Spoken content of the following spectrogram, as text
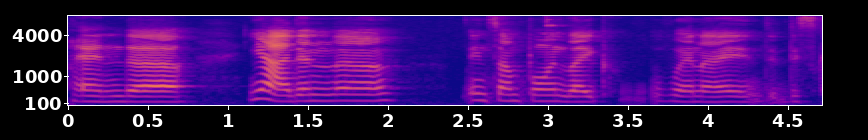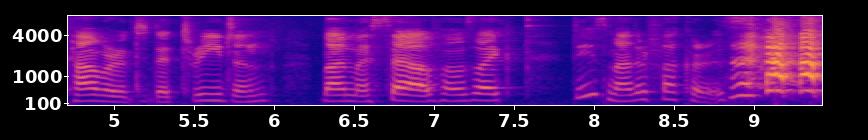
and uh, yeah then uh, in some point like when i d- discovered that region by myself i was like these motherfuckers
